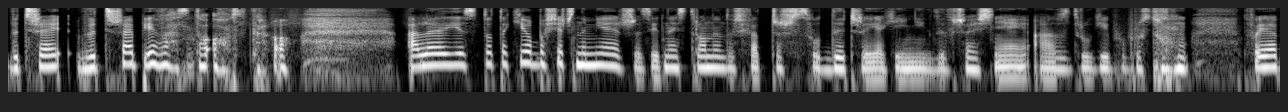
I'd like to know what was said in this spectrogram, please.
wytrze wytrzepie was to ostro ale jest to taki obosieczny miecz, że z jednej strony doświadczasz słodyczy, jakiej nigdy wcześniej, a z drugiej po prostu twoja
